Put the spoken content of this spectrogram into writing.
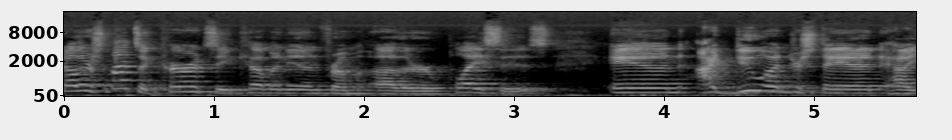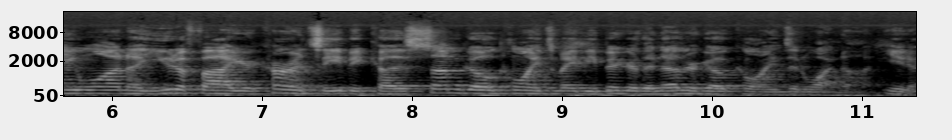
Now there's lots of currency coming in from other places. And I do understand how you want to unify your currency because some gold coins may be bigger than other gold coins and whatnot, you know.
